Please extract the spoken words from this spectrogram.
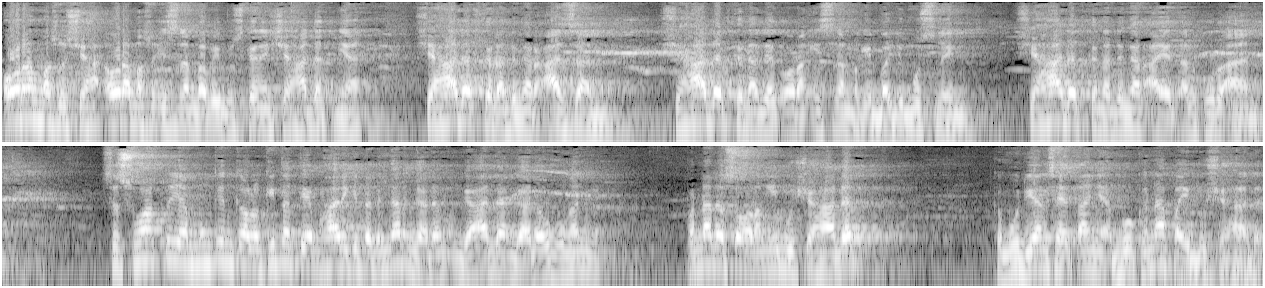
Orang masuk syah, orang masuk Islam Bapak Ibu sekalian syahadatnya, syahadat karena dengar azan, syahadat karena lihat orang Islam pakai baju muslim, syahadat karena dengar ayat Al-Qur'an. Sesuatu yang mungkin kalau kita tiap hari kita dengar nggak ada nggak ada nggak ada hubungannya. Pernah ada seorang ibu syahadat, kemudian saya tanya, Bu, kenapa ibu syahadat?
